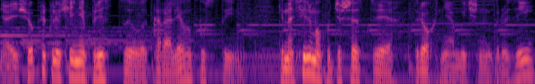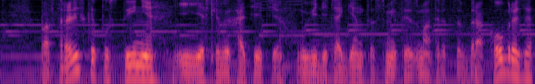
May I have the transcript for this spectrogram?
А еще «Приключения Присциллы, королевы пустыни». Кинофильм о путешествии трех необычных друзей по австралийской пустыне, и если вы хотите увидеть агента Смита из «Матрицы» в драк-образе,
